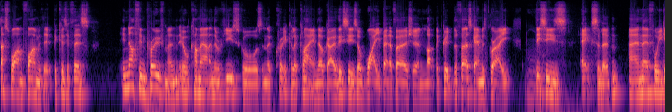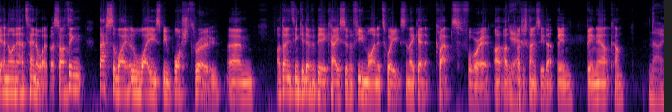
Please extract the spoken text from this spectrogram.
that's why I'm fine with it because if there's enough improvement, it will come out in the review scores and the critical acclaim. They'll go, "This is a way better version. Like the good, the first game was great. This is excellent, and therefore you get a nine out of ten or whatever." So I think that's the way it'll always be washed through. Um, I don't think it'd ever be a case of a few minor tweaks and they get clapped for it. I, I, Yeah. I just don't see that being being the outcome. No.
